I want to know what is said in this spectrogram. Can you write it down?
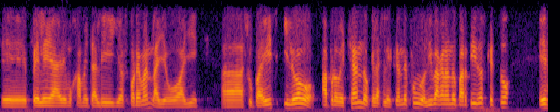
eh, pelea de Muhammad Ali y George Foreman, la llevó allí a su país, y luego, aprovechando que la selección de fútbol iba ganando partidos, que esto es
